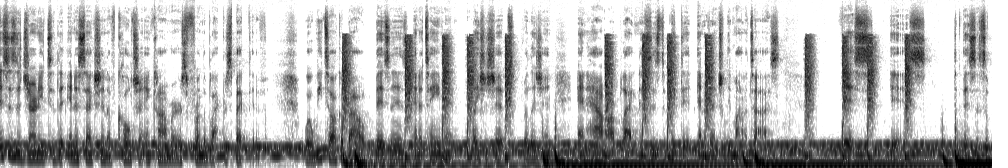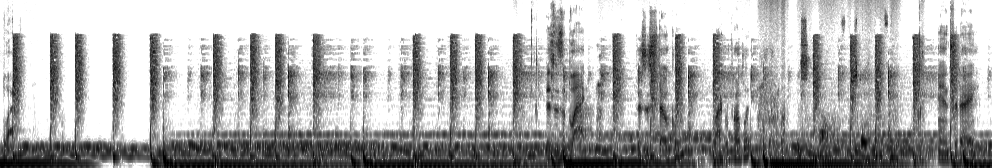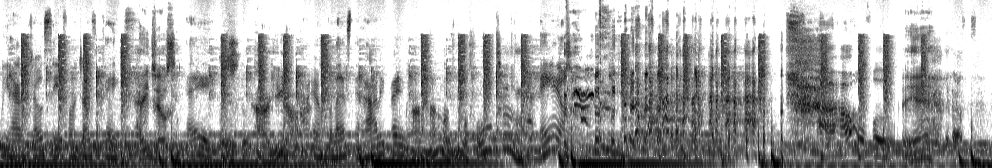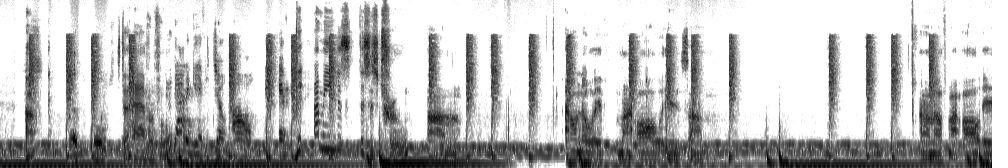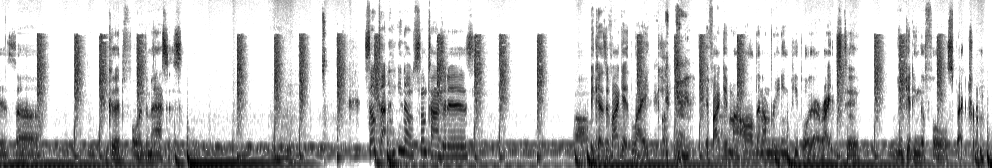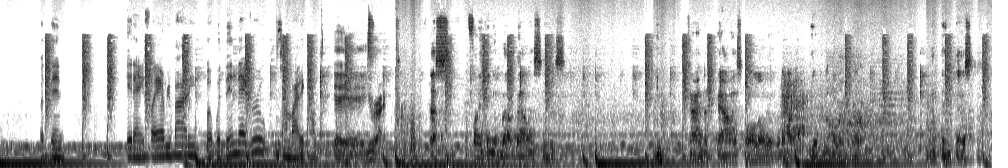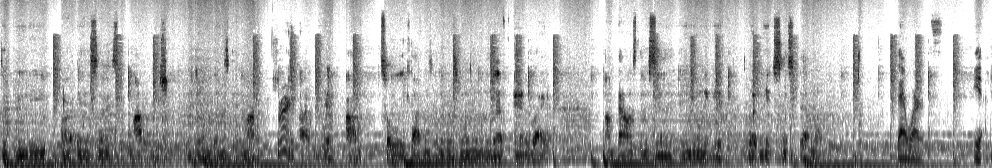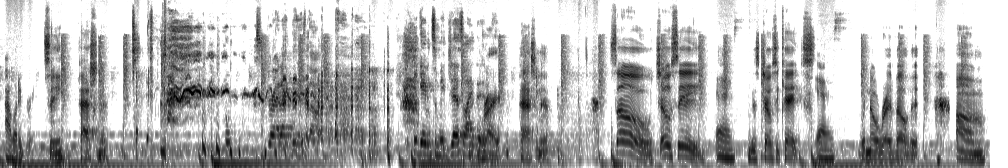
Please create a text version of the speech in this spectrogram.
This is a journey to the intersection of culture and commerce from the Black perspective, where we talk about business, entertainment, relationships, religion, and how our Blackness is depicted and eventually monetized. This is the business of Black. This is Howard from Stolen And today, We have Joci from Joci Cake. hey Joci, Hey, how are you doing? I am blessed and highly favored. I know, you a fool too. I am. a whole fool. Yeah, Huh? A half a fool. You gotta give it your all and everything. I mean, this this is true. Um, I don't know if my all is. Um, I if my all is uh, good for the masses. Sometimes, you know, sometimes it is because if I get like, if I give my all, then I'm reading people their rights too. You're getting the full spectrum. But then it ain't for everybody. But within that group, somebody come. Yeah, yeah, yeah. You're right. that's the funny thing about balance is you kind of balance all of it without living all of it up. And I think that's the, the beauty, art, and science of moderation. We're doing things in moderation. Right. I, yeah, I'm totally cognizant of what's going on on the left and the right. I'm balanced in the center, and you only get what makes sense at that moment. That works. Yeah, I would agree. See, passionate. Straight like this, though. he gave it to me just like this. Right, passionate. So, Joci, Yes, Miss Joci Cakes yes. With no red velvet. Um,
